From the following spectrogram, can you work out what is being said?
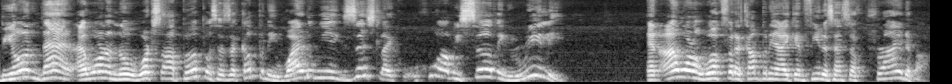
beyond that, I want to know what's our purpose as a company? Why do we exist? Like, who are we serving really? And I want to work for a company I can feel a sense of pride about.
